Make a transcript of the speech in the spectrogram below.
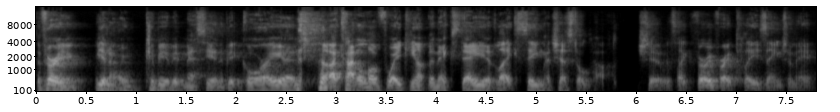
very, you know, can be a bit messy and a bit gory. And I kind of love waking up the next day and like seeing my chest all covered shit. It was like very, very pleasing to me.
